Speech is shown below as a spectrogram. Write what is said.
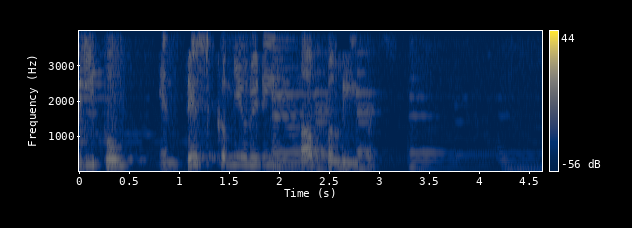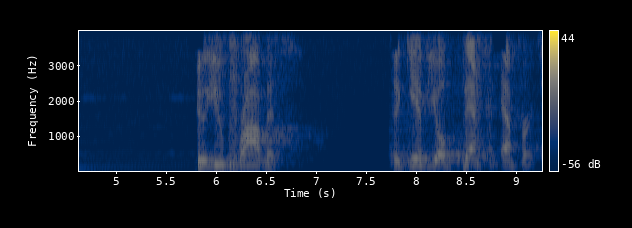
people in this community of believers? Do you promise to give your best efforts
